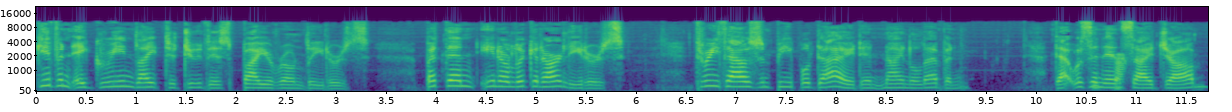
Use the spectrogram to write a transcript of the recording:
given a green light to do this by your own leaders. But then, you know, look at our leaders. 3,000 people died in 9 11. That was an inside job.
